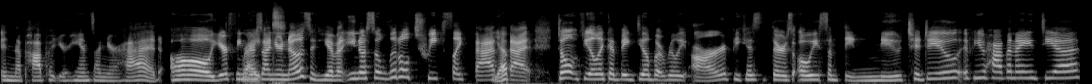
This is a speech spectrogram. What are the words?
in the pot, put your hands on your head. Oh, your fingers right. on your nose if you haven't, you know, so little tweaks like that yep. that don't feel like a big deal, but really are because there's always something new to do if you have an idea,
